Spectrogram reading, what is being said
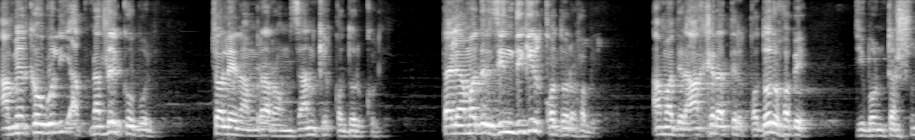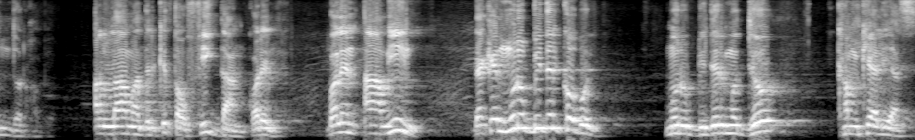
আমাকেও বলি, আপনাদেরকেও বলি, চলেন আমরা রমজানকে কদর করি। তাহলে আমাদের জিন্দিগির কদর হবে, আমাদের আখেরাতের কদর হবে, জীবনটা সুন্দর হবে। আল্লাহ আমাদেরকে তৌফিক দান করেন। বলেন, আমিন। দেখেন, মুরব্বীদেরকেও বলি, মুরব্বীদের মধ্যেও খামখেয়ালি আছে।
